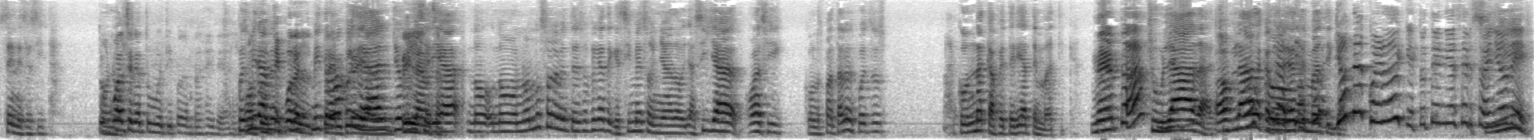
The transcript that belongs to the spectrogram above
se necesita. ¿Tú cuál sería tu tipo de empresa ideal? Pues mira, mi, tipo mi- del- mi de trabajo ideal, yo creo que sería, no, no, no, no solamente eso, fíjate que sí me he soñado, y así ya, ahora sí, con los pantalones puestos, con una cafetería temática. ¿Neta? Chulada, ¿A chulada Ya, ya, temática. Yo me acuerdo de que tú tenías el sueño Sí. de,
